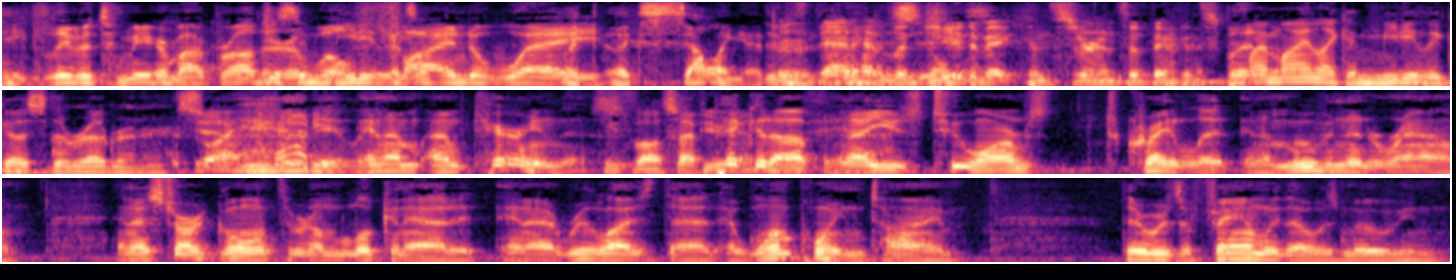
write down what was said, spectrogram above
you leave it to me or my brother, Just and we'll immediately. find a way. like, like selling it. His dad had legitimate concerns that they could. screw My mind like immediately goes to the Roadrunner. So I had it, and I'm, I'm carrying this. He's lost so a I few pick it up, animals. and I use two arms to cradle it, and I'm moving it around. And I start going through it. I'm looking at it, and I realized that at one point in time, there was a family that was moving,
